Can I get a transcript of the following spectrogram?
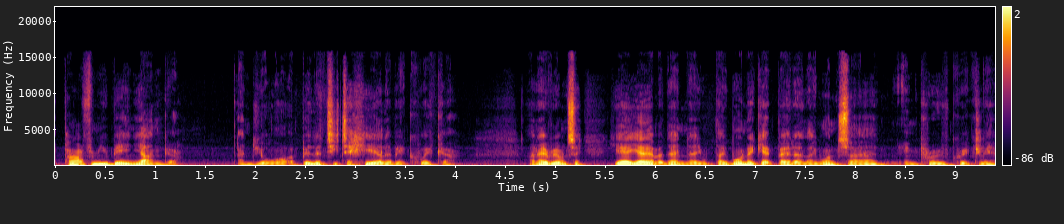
Apart from you being younger and your ability to heal a bit quicker, and everyone say, yeah, yeah, but then they, they want to get better, they want to improve quickly.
